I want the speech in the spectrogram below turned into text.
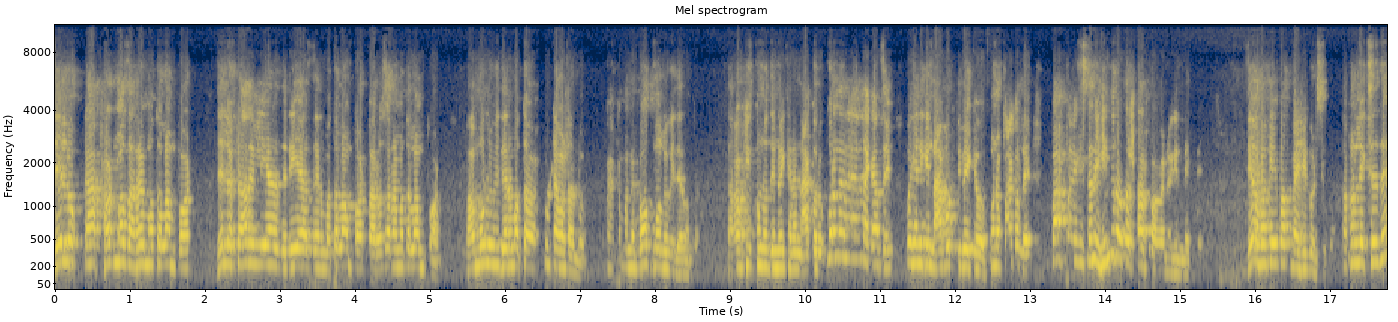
যে লোকটা ফ্রড মাজারের মতো লম্পট, যে লোকটা আরেলিয়াজ, রিয়াজের মতো লম্পট বা রোজানের মতো লম্পট বা মৌলবীদের মতো উল্টাপাল্টা লোক মানে বদ মৌলবীদের মতো, তারাও কি কোনোদিন ওইখানে না কোরআনের আয়াত লেখা আছে, ওইখানে কি না ভোট দিবে কেউ? কোনো পাগলে? বা পাকিস্তানের হিন্দুরাও তো সাহস পাবে না কিন্তু লিখতে জিয়া হক এই বদমাইশি করছিল তখন লিখছে যে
